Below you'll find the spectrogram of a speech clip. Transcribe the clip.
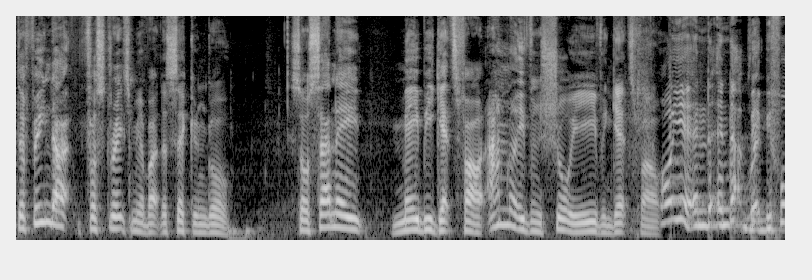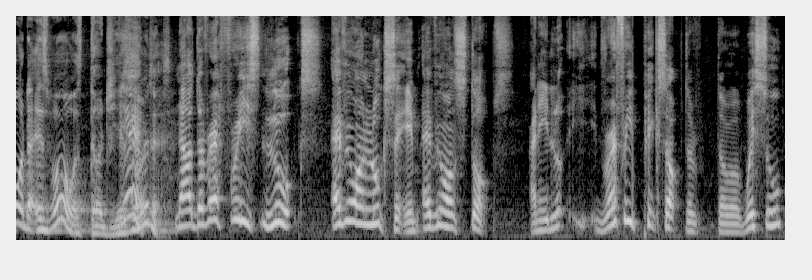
the thing that frustrates me about the second goal, so Sané maybe gets fouled. I'm not even sure he even gets fouled. Oh yeah, and and that bit before that as well was dodgy as well. Isn't it? Now the referee looks. Everyone looks at him. Everyone stops, and he look. The referee picks up the the whistle,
